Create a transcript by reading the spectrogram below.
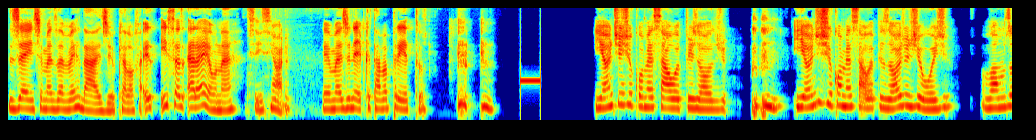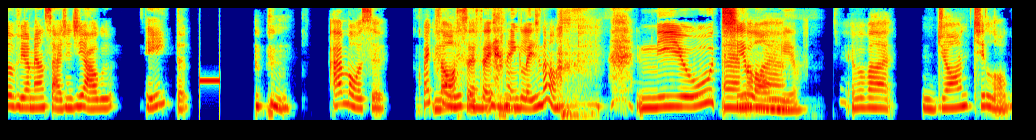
Gente, mas é verdade o que ela faz. Isso era eu, né? Sim, senhora. Eu imaginei porque tava preto. E antes de começar o episódio. e antes de começar o episódio de hoje, vamos ouvir a mensagem de algo. Eita! a moça. Como é que fala isso? Nossa, isso aí não é inglês, não. New Tilong. É, eu vou falar John Tilong.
